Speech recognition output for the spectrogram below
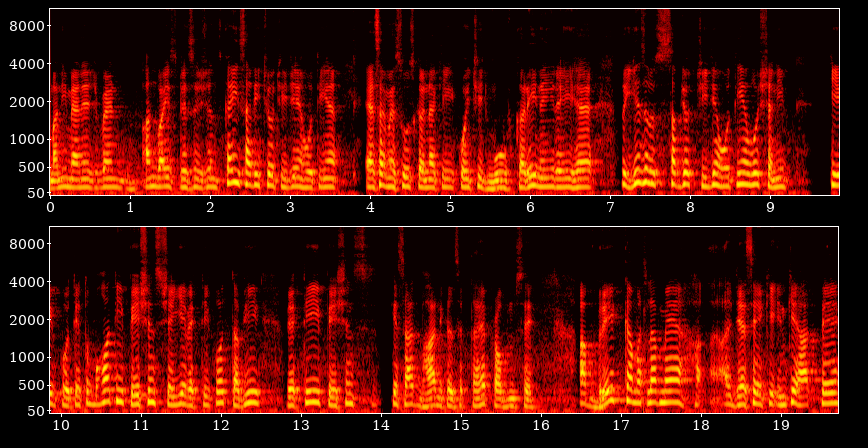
money management unwise decision कई सारी जो चीज़ें होती हैं, ऐसा महसूस करना कि कोई चीज़ मूव कर ही नहीं रही है। तो ये सब सब जो चीज़ें होती हैं वो शनि की होते तो बहुत ही पेशेंस चाहिए व्यक्ति को, तभी व्यक्ति पेशेंस के साथ बाहर निकल सकता है प्रॉब्लम से। अब ब्रेक का मतलब मैं जैसे कि इनके हाथ पे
